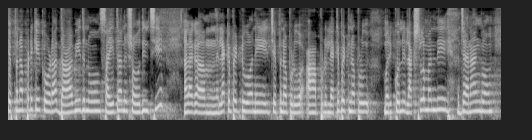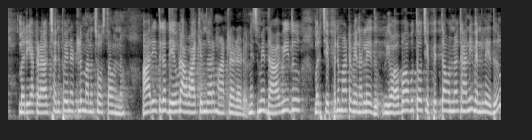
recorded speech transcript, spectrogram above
చెప్పినప్పటికీ కూడా దావీదును సైతాన్ని శోధించి అలాగా లెక్కపెట్టు లెక్క పెట్టు అని చెప్పినప్పుడు అప్పుడు లెక్క పెట్టినప్పుడు మరి కొన్ని లక్షల మంది జనాంగం మరి అక్కడ చనిపోయినట్లు మనం చూస్తూ ఉన్నాం. ఆ రీతిగా దేవుడు ఆ వాక్యం ద్వారా మాట్లాడాడు. నిజమే దావీదు మరి చెప్పిన మాట వినలేదు. యోబాబుతో చెప్పిస్తా ఉన్నా కానీ వినలేదు.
